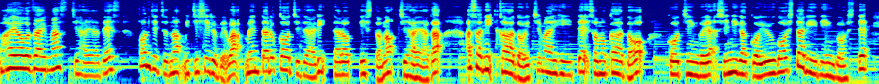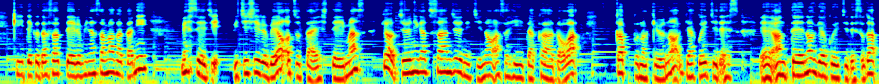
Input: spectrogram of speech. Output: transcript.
おはようございます。ちはやです。本日の道しるべはメンタルコーチでありタロッティストのちはやが朝にカードを1枚引いてそのカードをコーチングや心理学を融合したリーディングをして聞いてくださっている皆様方にメッセージ、道しるべをお伝えしています。今日12月30日の朝引いたカードはカップの9の逆位置です。えー、安定の逆位置ですが、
